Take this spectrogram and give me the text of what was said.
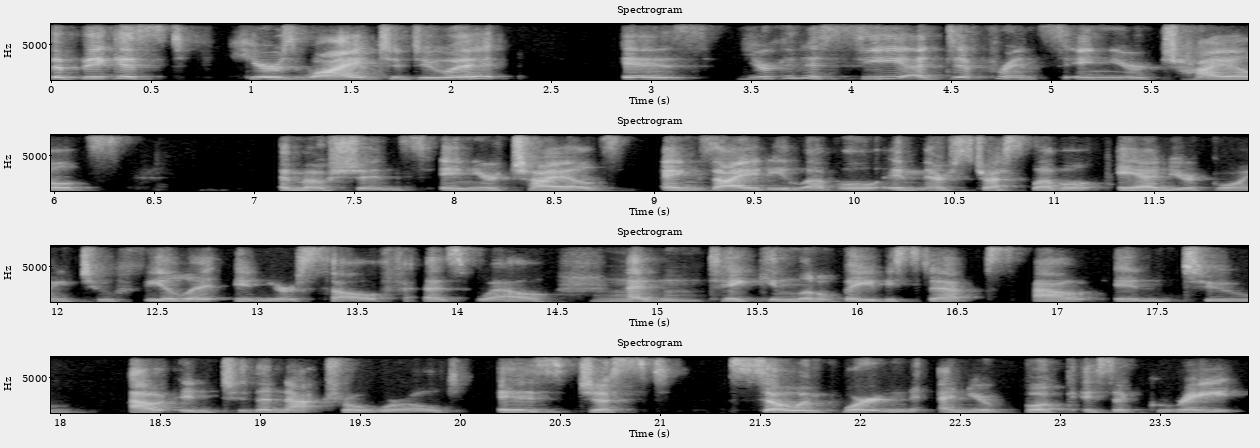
the biggest here's why to do it is you're going to see a difference in your child's emotions in your child's anxiety level in their stress level and you're going to feel it in yourself as well. Mm-hmm. and taking little baby steps out into out into the natural world is just so important and your book is a great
